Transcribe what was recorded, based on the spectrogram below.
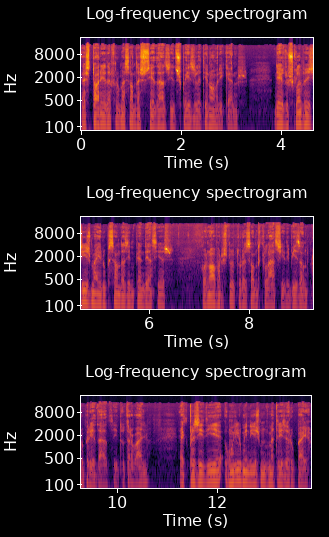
a história da formação das sociedades e dos países latino-americanos, desde o esclavagismo à erupção das independências, com nova reestruturação de classes e divisão de propriedade e do trabalho, a que presidia um iluminismo de matriz europeia.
